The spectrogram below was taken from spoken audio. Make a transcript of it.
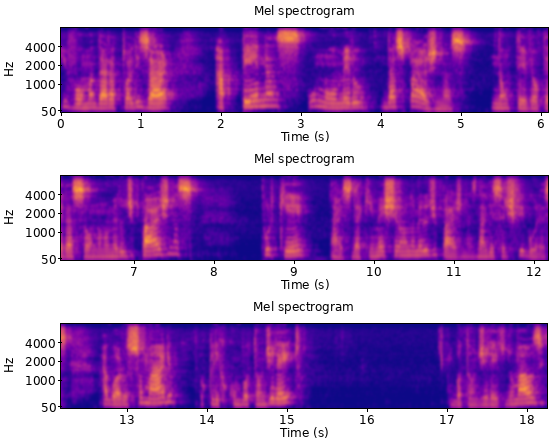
e vou mandar atualizar apenas o número das páginas. Não teve alteração no número de páginas, porque... Ah, esse daqui mexeu no número de páginas, na lista de figuras. Agora o sumário, eu clico com o botão direito, botão direito do mouse,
